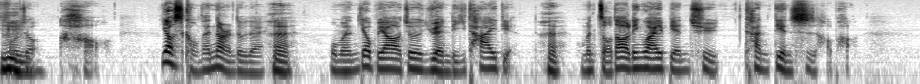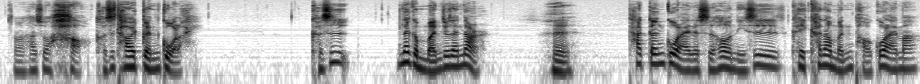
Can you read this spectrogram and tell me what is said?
嗯，我就好，钥匙孔在那儿，对不对？嗯我们要不要就远离他一点嗯？我们走到另外一边去看电视，好不好？然后他说好，可是他会跟过来。可是那个门就在那儿，嗯他跟过来的时候，你是可以看到门跑过来吗？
